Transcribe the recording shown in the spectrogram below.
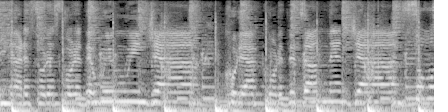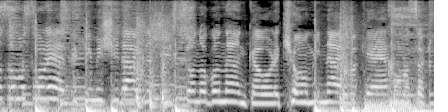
になれそれそれでウィンウィンじゃんこりゃこれで残念じゃんそもそもそれって君次第だしその後なんか俺興味ないわけこの先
